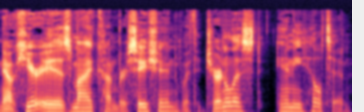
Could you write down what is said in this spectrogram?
Now, here is my conversation with journalist Annie Hylton.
